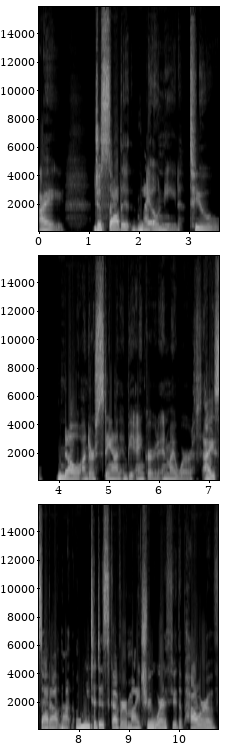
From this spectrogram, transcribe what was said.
I just saw that my own need to know, understand, and be anchored in my worth. I sought out not only to discover my true worth through the power of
